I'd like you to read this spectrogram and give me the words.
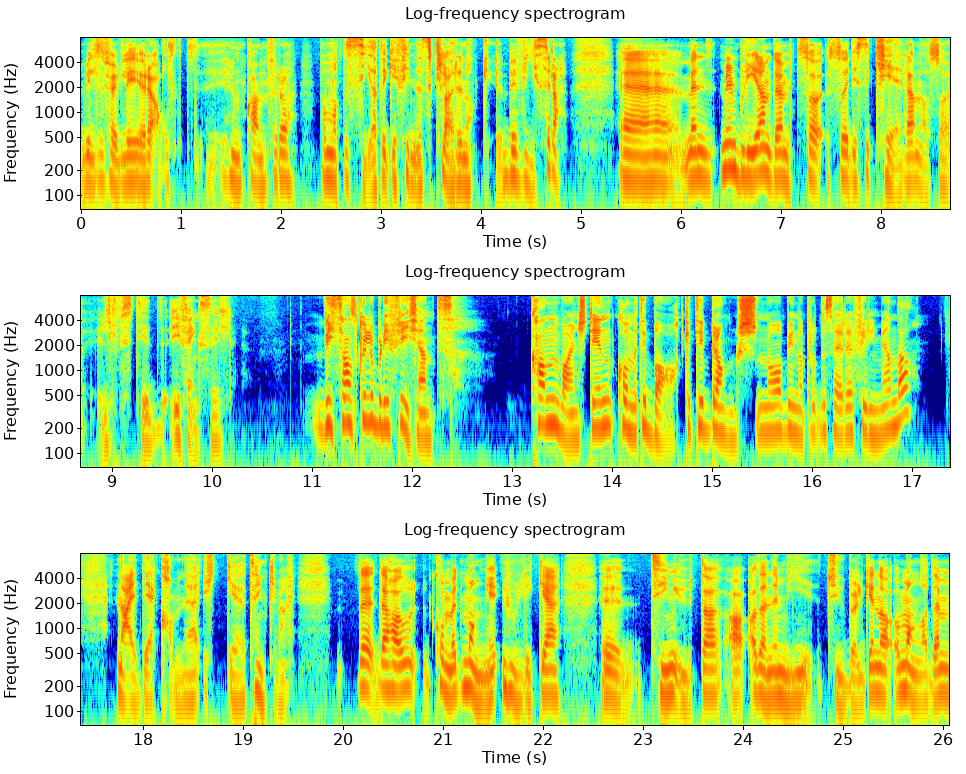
vil selvfølgelig gjøre alt hun kan for å på en måte si at det ikke finnes klare nok beviser, da. Eh, men, men, blir han dømt, så, så risikerer han altså livstid i fengsel. Hvis han skulle bli frikjent, kan Weinstein komme tilbake til bransjen og begynne å produsere film igjen da? Nei, det kan jeg ikke tenke meg. Det, det har jo kommet mange ulike eh, ting ut av, av denne metoo-bølgen, og, og, mange av dem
